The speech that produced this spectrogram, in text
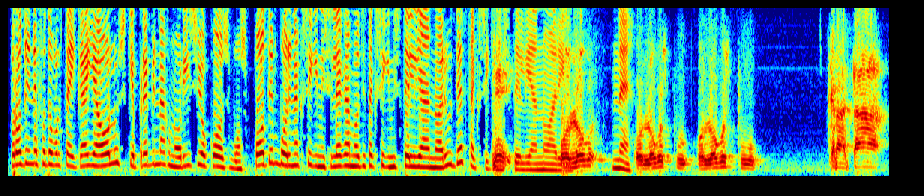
πρώτα είναι φωτοβολταϊκά για όλους και πρέπει να γνωρίσει ο κόσμος. Πότε μπορεί να ξεκινήσει; Λέγαμε ότι θα ξεκινήσει τέλη Ιανουαρίου, δεν θα ξεκινήσει ναι. τέλη Ιανουαρίου. Ο, λόγο, ναι. ο, λόγος που, ο λόγος που κρατά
